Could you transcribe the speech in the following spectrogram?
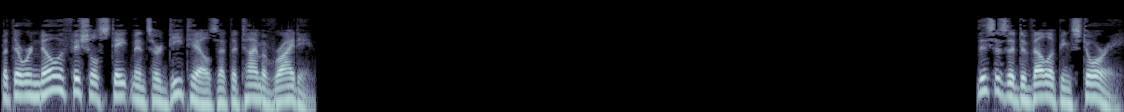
but there were no official statements or details at the time of writing. This is a developing story.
